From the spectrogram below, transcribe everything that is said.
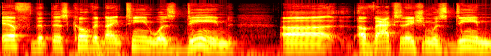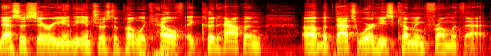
if that this COVID nineteen was deemed uh, a vaccination was deemed necessary in the interest of public health. It could happen, uh, but that's where he's coming from with that.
